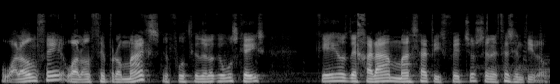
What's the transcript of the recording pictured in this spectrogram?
o al 11 o al 11 Pro Max, en función de lo que busquéis, que os dejará más satisfechos en este sentido.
